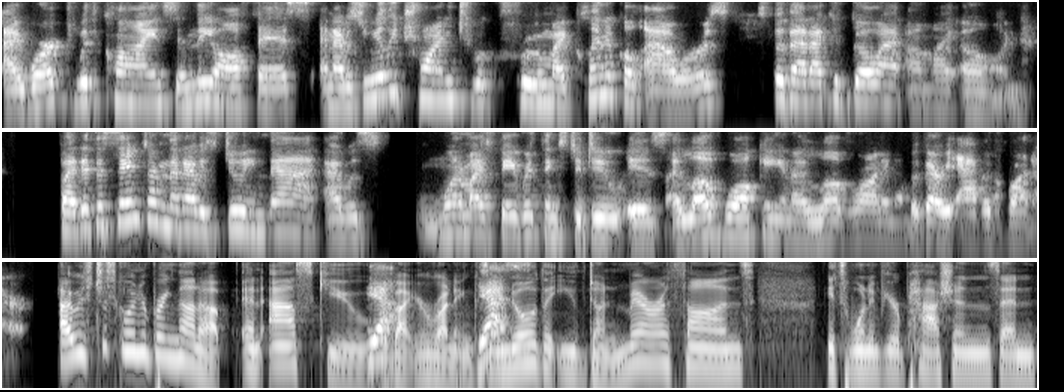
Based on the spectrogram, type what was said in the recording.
I worked with clients in the office, and I was really trying to accrue my clinical hours so that I could go out on my own. But at the same time that I was doing that, I was one of my favorite things to do is I love walking and I love running. I'm a very avid runner. I was just going to bring that up and ask you yeah. about your running because yes. I know that you've done marathons it's one of your passions and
